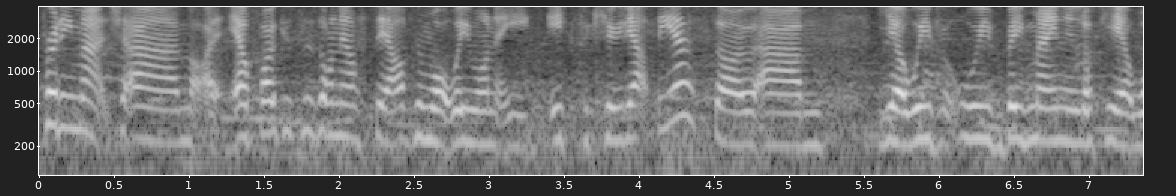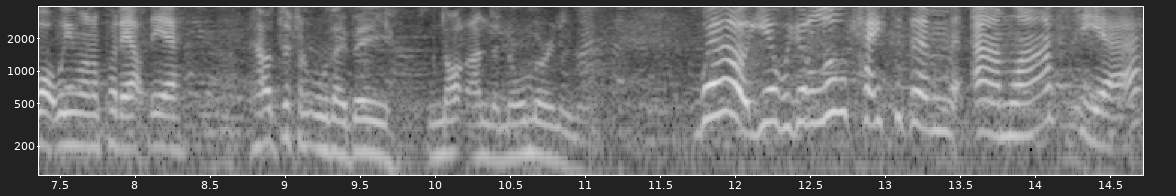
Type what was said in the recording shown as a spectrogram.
pretty much um, our focus is on ourselves and what we want to e- execute out there. So um, yeah, we've, we've been mainly looking at what we want to put out there. How different will they be not under Norma anymore? Well, yeah, we got a little taste of them last year.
